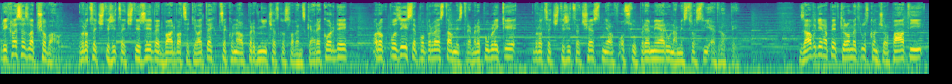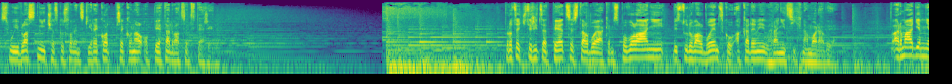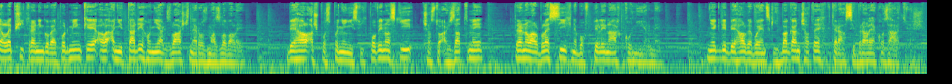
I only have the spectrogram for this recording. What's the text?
Rychle se zlepšoval. V roce 1944 ve 22 letech překonal první československé rekordy, o rok později se poprvé stal mistrem republiky, v roce 1946 měl v Oslu premiéru na mistrovství Evropy. V závodě na 5 kilometrů skončil pátý, svůj vlastní československý rekord překonal o 25 vteřin. V roce 1945 se stal vojákem z povolání, vystudoval vojenskou akademii v Hranicích na Moravě. V armádě měl lepší tréninkové podmínky, ale ani tady ho nijak zvlášť nerozmazlovali. Běhal až po splnění svých povinností, často až za tmy, trénoval v lesích nebo v pilinách konírny. Někdy běhal ve vojenských bagančatech, která si bral jako zátěž.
